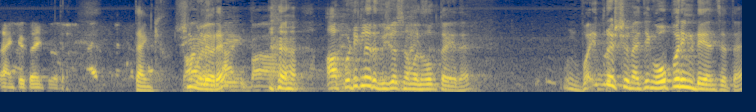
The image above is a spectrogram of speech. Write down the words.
thank you thank you thank you Shrimali ಅವರೇ. ಆ ಪರ್ಟಿಕ್ಯುಲರ್ ವಿಜುವಲ್ಸ್ ನಮ್ಮಲ್ಲಿ ಹೋಗ್ತಾ ಇದೆ. ಒಂದು vibration I think opening day ಅನ್ಸುತ್ತೆ.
